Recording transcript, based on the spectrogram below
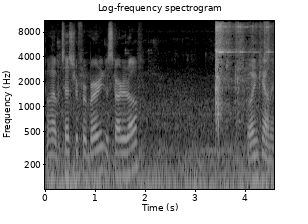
We'll have a tester for birdie to start it off. Go ahead and count it.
